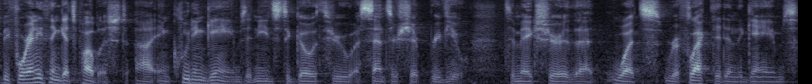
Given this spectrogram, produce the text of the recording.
Before anything gets published, uh, including games, it needs to go through a censorship review to make sure that what's reflected in the games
